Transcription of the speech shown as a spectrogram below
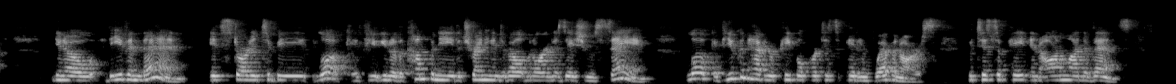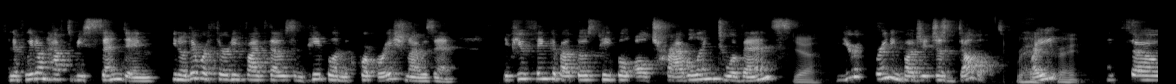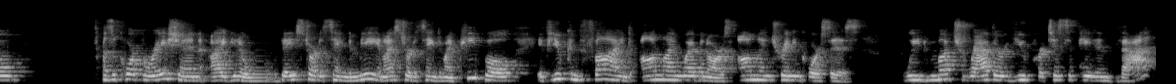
you know, even then it started to be look if you you know the company the training and development organization was saying look if you can have your people participate in webinars participate in online events and if we don't have to be sending you know there were 35,000 people in the corporation I was in. If you think about those people all traveling to events yeah. your training budget just doubled right right, right. so as a corporation i you know they started saying to me and i started saying to my people if you can find online webinars online training courses we'd much rather you participate in that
